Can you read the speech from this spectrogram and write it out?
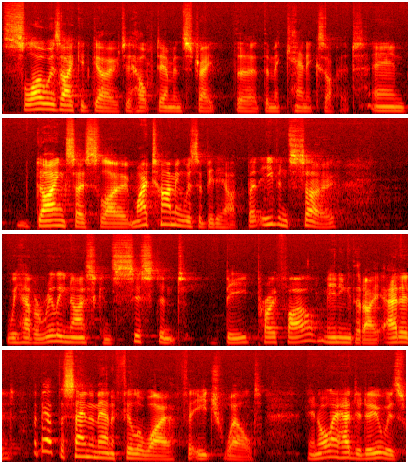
slow as I could go to help demonstrate the, the mechanics of it. And going so slow, my timing was a bit out, but even so, we have a really nice consistent bead profile, meaning that I added about the same amount of filler wire for each weld. And all I had to do was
